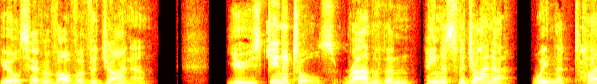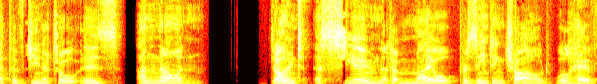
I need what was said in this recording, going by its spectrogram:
girls have a vulva vagina. Use genitals rather than penis vagina when the type of genital is unknown. Don't assume that a male presenting child will have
